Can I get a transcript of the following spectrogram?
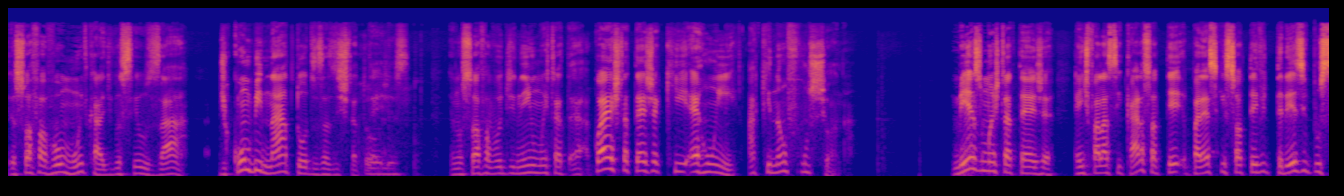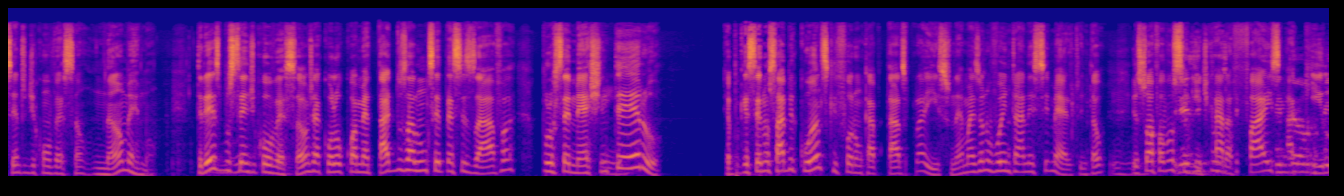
eu sou a favor muito, cara, de você usar, de combinar todas as estratégias. Eu não sou a favor de nenhuma estratégia. Qual é a estratégia que é ruim? A que não funciona. Mesmo uma estratégia, a gente fala assim, cara, só te... parece que só teve 13% de conversão. Não, meu irmão. 13% de conversão já colocou a metade dos alunos que você precisava pro semestre Sim. inteiro. É porque você não sabe quantos que foram captados para isso, né? Mas eu não vou entrar nesse mérito. Então, Uhum. eu sou a favor do seguinte, cara, faz aquilo,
